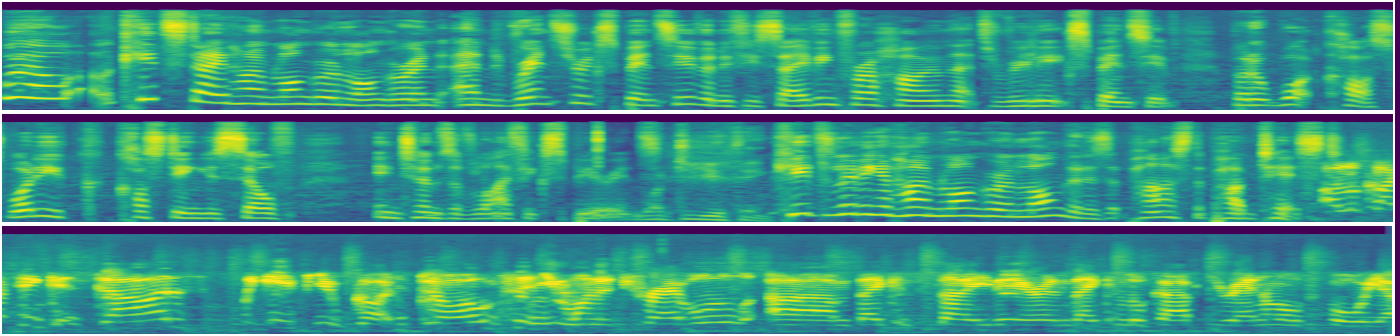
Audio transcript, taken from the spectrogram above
Well, kids stay at home longer and longer, and, and rents are expensive. And if you're saving for a home, that's really expensive. But at what cost? What are you costing yourself in terms of life experience? What do you think? Kids living at home longer and longer, does it pass the pub test? Oh, look, I think it does. If you've got dogs and you want to travel, um, they can stay there and they can look after your animals for you.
